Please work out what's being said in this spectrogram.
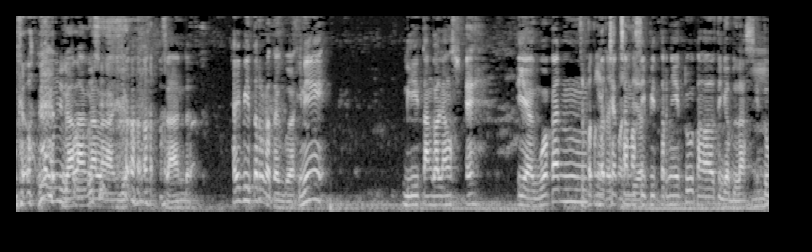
Enggak lah, sih. lah anjir Canda Hai Peter kata gue Ini di tanggal yang Eh Iya gue kan Cepet nggak ngechat sama dia. si Peternya itu tanggal 13 Itu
